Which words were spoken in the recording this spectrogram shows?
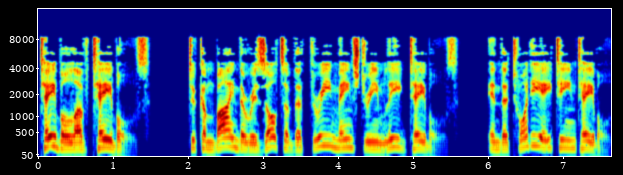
«table of tables» to combine the results of the three mainstream league tables. In the 2018 table,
